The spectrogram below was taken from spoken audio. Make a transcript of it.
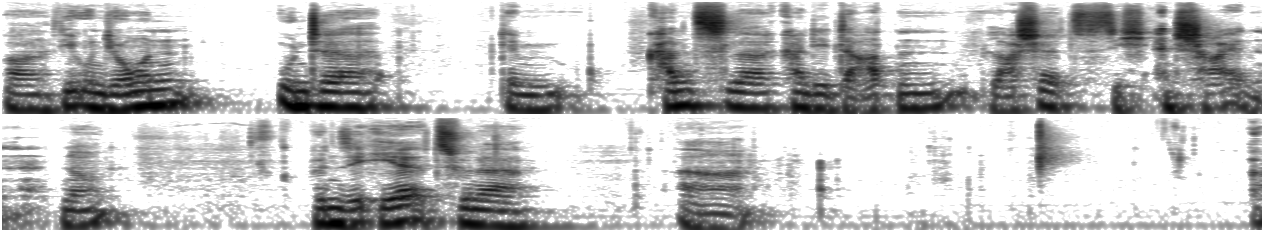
äh, die Union unter dem Kanzlerkandidaten Laschet sich entscheiden? Ne? Würden sie eher zu einer äh, äh,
